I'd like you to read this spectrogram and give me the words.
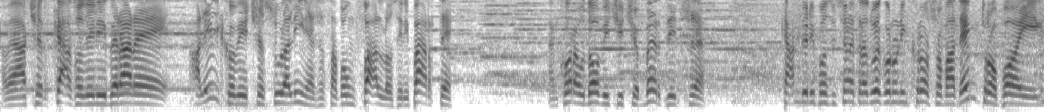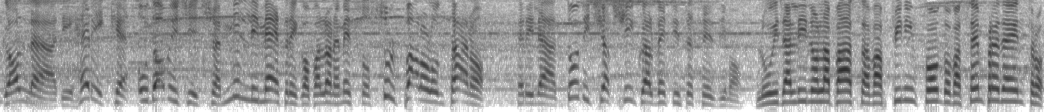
Aveva cercato di liberare Alilkovic sulla linea, c'è stato un fallo, si riparte ancora Udovicic e Berzic. Cambio di posizione tra due con un incrocio. Va dentro poi il gol di Erik Udovicic millimetrico pallone messo sul palo lontano per il 12 a 5 al 27 lui da lì non la passa va fino in fondo va sempre dentro.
